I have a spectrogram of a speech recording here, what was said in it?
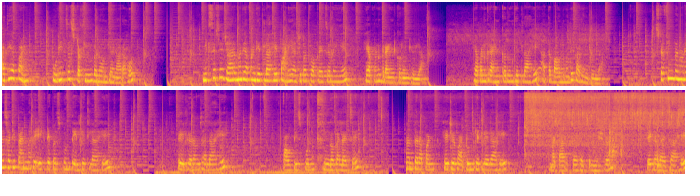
आधी आपण पुरीचं स्टफिंग बनवून घेणार आहोत. मिक्सरच्या जारमध्ये आपण घेतलं आहे. पाणी अजिबात वापरायचं नाही आहे हे आपण ग्राइंड करून घेऊया. हे आपण ग्राइंड करून घेतलं आहे. आता बाउलमध्ये काढून घेऊया. स्टफिंग बनवण्यासाठी पॅनमध्ये एक टेबलस्पून तेल घेतलं आहे. तेल गरम झालं आहे. पाव टीस्पून हिंग घालायचं आहे नंतर आपण हे जे वाटून घेतलेलं आहे मटारचं ह्याचं मिश्रण ते घालायचं आहे.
